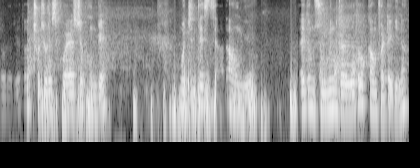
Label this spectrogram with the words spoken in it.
लोड हो रही है तो छोटे छोटे स्क्वायर्स जब होंगे, वो जितने ज़्यादा होंगे चाहे तुम जूम इन करोगे तो वो कम फटेगी ना।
